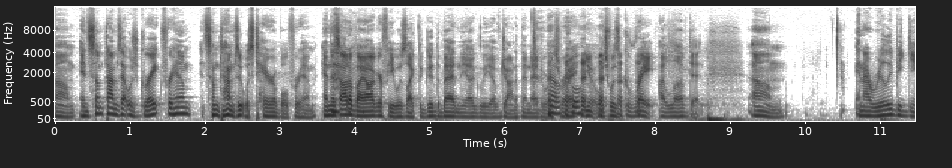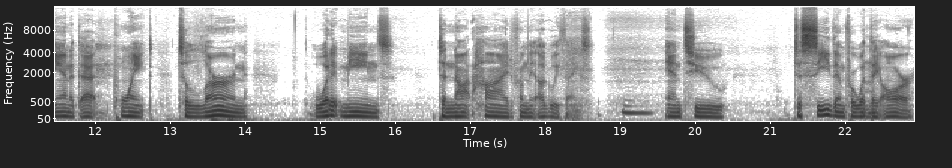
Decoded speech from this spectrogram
Um, and sometimes that was great for him, and sometimes it was terrible for him. And this autobiography was like the good, the bad, and the ugly of Jonathan Edwards, Oh, right? cool. You know, which was great. I loved it. Um, and I really began at that point to learn what it means to not hide from the ugly things and to to see them for what they are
